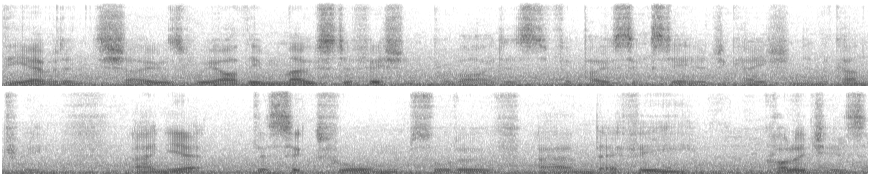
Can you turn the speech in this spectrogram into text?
The evidence shows we are the most efficient providers for post-16 education in the country, and yet the sixth form sort of and FE colleges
